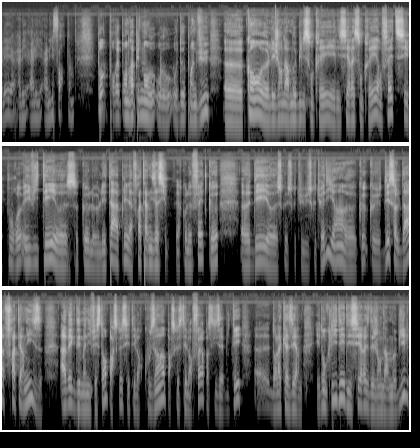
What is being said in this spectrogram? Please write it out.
elle est, elle est, elle est, elle est forte. hein. Pour, répondre rapidement aux, deux points de vue, euh, quand euh, les gendarmes mobiles sont créés et les CRS sont créés, en fait, c'est pour éviter ce que l'État a appelé la fraternisation. C'est-à-dire que le fait que des, ce, que, ce, que tu, ce que tu as dit, hein, que, que des soldats fraternisent avec des manifestants parce que c'était leurs cousins, parce que c'était leurs frères, parce qu'ils habitaient dans la caserne. Et donc l'idée des CRS, des gendarmes mobiles,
